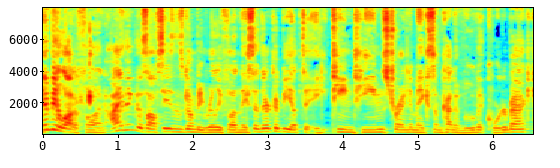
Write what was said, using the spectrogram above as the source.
It'd be a lot of fun. I think this offseason is going to be really fun. They said there could be up to 18 teams trying to make some kind of move at quarterback.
